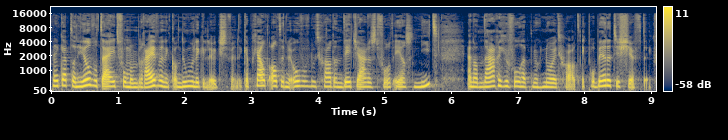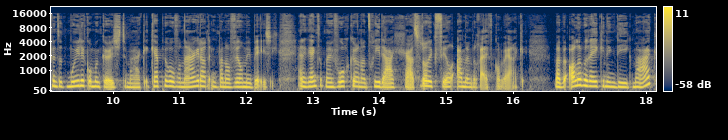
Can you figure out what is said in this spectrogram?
ik heb dan heel veel tijd voor mijn bedrijf en ik kan doen wat ik het leukste vind. Ik heb geld altijd in overvloed gehad en dit jaar is het voor het eerst niet. En dat nare gevoel heb ik nog nooit gehad. Ik probeer het te shiften. Ik vind het moeilijk om een keuze te maken. Ik heb hierover nagedacht en ik ben er veel mee bezig. En ik denk dat mijn voorkeur naar drie dagen gaat, zodat ik veel aan mijn bedrijf kan werken. Maar bij alle berekeningen die ik maak,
